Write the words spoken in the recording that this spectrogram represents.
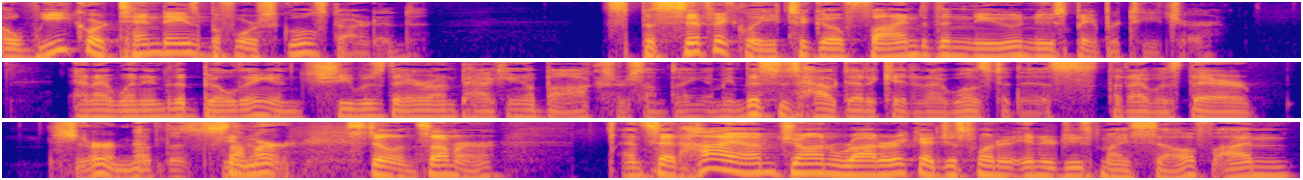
a week or ten days before school started, specifically to go find the new newspaper teacher. And I went into the building, and she was there unpacking a box or something. I mean, this is how dedicated I was to this. That I was there Sure, the summer. know, still in summer, and said, "Hi, I'm John Roderick. I just wanted to introduce myself. I'm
